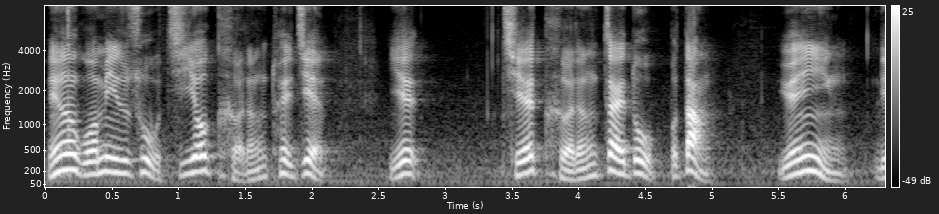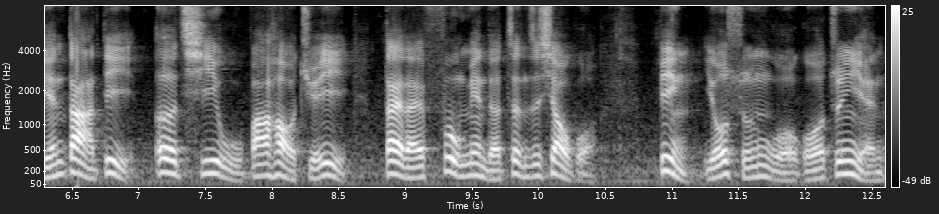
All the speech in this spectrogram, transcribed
联合国秘书处极有可能退件，也且可能再度不当，援引联大第二七五八号决议，带来负面的政治效果，并有损我国尊严。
